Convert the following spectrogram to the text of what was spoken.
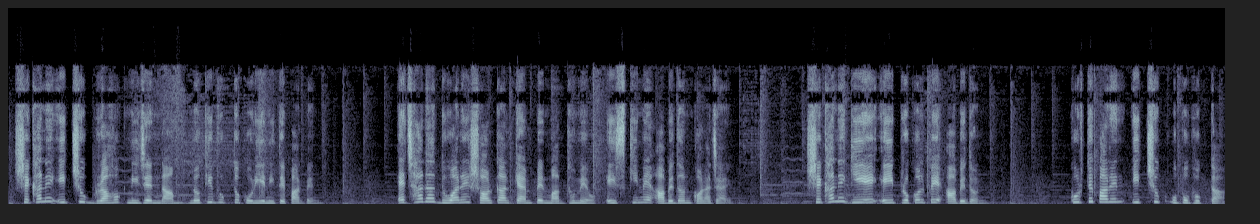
সেখানে ইচ্ছুক গ্রাহক নিজের নাম নথিভুক্ত করিয়ে নিতে পারবেন। এছাড়া দুয়ারে সরকার ক্যাম্পের মাধ্যমেও এই স্কিমে আবেদন করা যায়। সেখানে গিয়ে এই প্রকল্পে আবেদন করতে পারেন ইচ্ছুক উপভোক্তা।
